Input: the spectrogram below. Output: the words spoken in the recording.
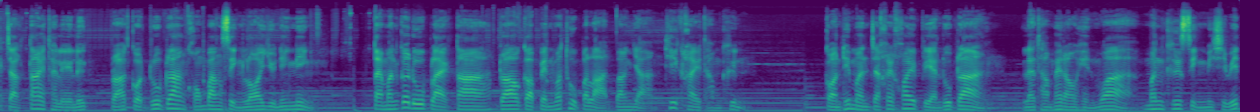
จจากใต้ทะเลลึกปรากฏรูปร่างของบางสิ่งลอยอยู่นิ่งๆ แต่มันก็ดูแปลกตาราวกับเป็นวัตถุประหลาดบางอย่างที่ใครทำขึ้น ก่อนที่มันจะค่อยๆ เปลี่ยนรูปร่าง และทำให้เราเห็นว่ามันคือสิ่งมีชีวิต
